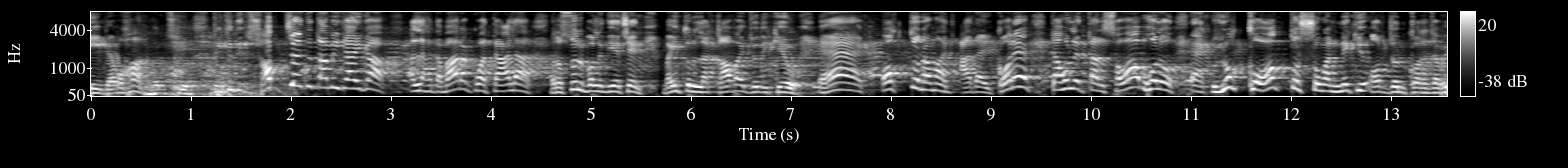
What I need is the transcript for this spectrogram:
এই ব্যবহার হচ্ছে। পৃথিবীর সবচেয়ে দামি জায়গা আল্লাহ তাবারক ওয়া তাআলা রসুল বলে দিয়েছেন, বাইতুল্লাহ কাবায় যদি কেউ এক অক্ত নামাজ আদায় করে, তাহলে তার স্বভাব হলো এক লক্ষ অক্ত সমান নেকি অর্জন করা যাবে?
